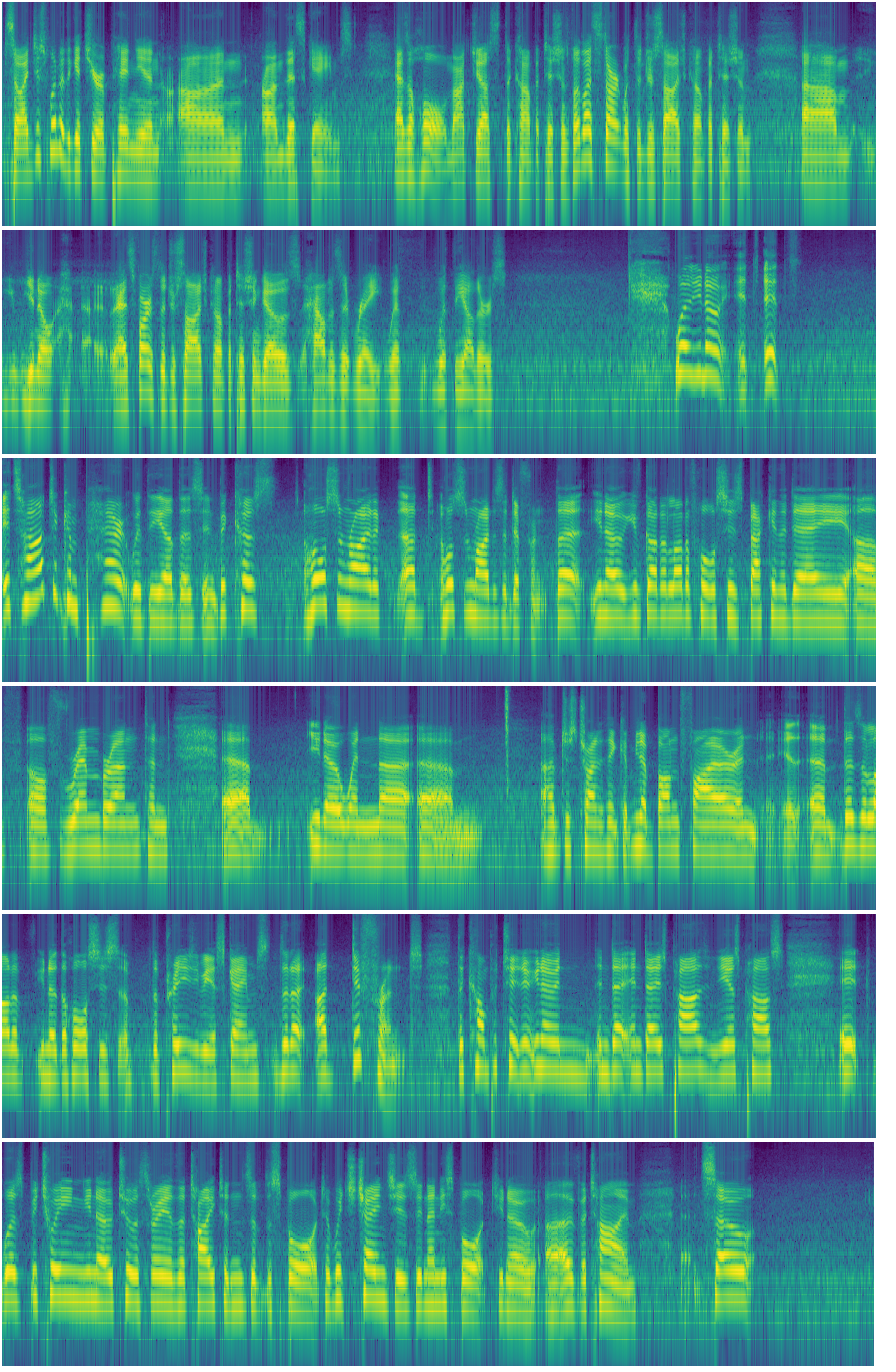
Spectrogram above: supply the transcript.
So I just wanted to get your opinion on on this games as a whole, not just the competitions. But let's start with the dressage competition. Um, you, you, know, as far as the dressage competition goes, how does it rate with with the others? Well, you know, it it it's hard to compare it with the others in because horse and rider uh, horse and riders are different. You know you've got a lot of horses back in the day of of Rembrandt and um, you know, when uh, um, I'm just trying to think of, you know, Bonfire, and uh, um, there's a lot of, you know, the horses of the previous games that are, are different. The competition, you know, in in, in days past, in years past, it was between, you know, two or three of the titans of the sport, which changes in any sport, you know, uh, over time. So,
